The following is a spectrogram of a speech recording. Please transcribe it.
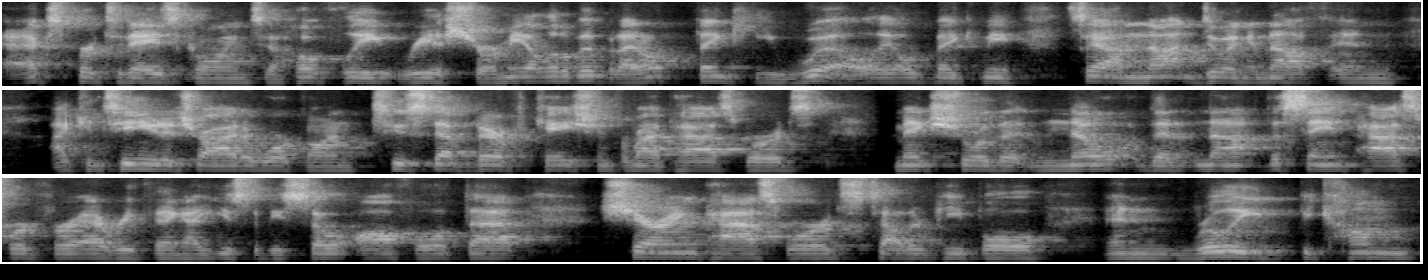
expert today is going to hopefully reassure me a little bit, but I don't think he will. He'll make me say I'm not doing enough. And I continue to try to work on two step verification for my passwords make sure that no that not the same password for everything. I used to be so awful at that, sharing passwords to other people and really become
